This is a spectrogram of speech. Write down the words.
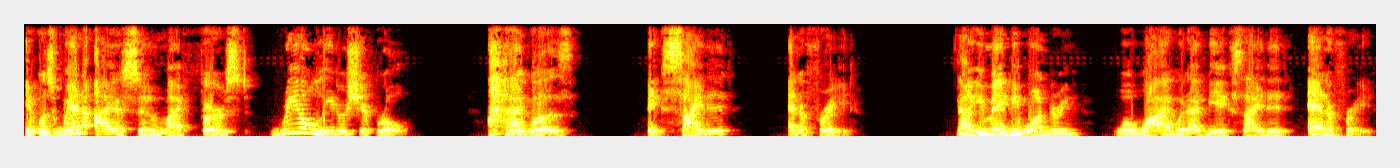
It was when I assumed my first real leadership role. I was excited and afraid. Now you may be wondering, well, why would I be excited and afraid?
